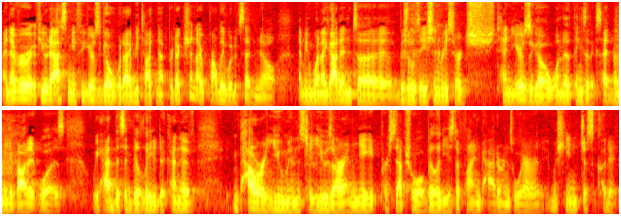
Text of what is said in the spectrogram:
I never, if you had asked me a few years ago, would I be talking about prediction, I probably would have said no. I mean, when I got into visualization research 10 years ago, one of the things that excited me about it was we had this ability to kind of empower humans to use our innate perceptual abilities to find patterns where machines just couldn't,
